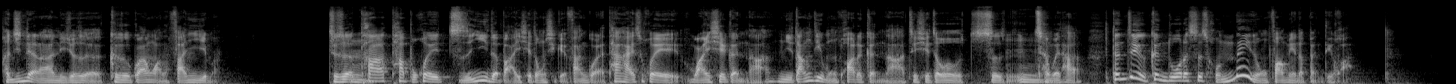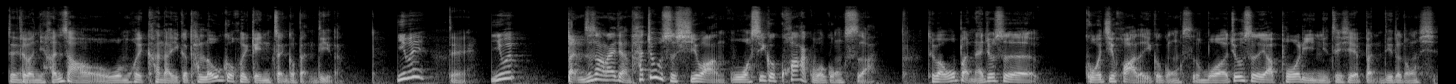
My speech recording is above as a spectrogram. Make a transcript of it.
很经典的案例，就是各个官网的翻译嘛。就是它它不会执意的把一些东西给翻过来，它还是会玩一些梗啊，你当地文化的梗啊，这些都是成为它的。但这个更多的是从内容方面的本地化，对啊对吧？你很少我们会看到一个它 logo 会给你整个本地的，因为对因为本质上来讲，他就是希望我是一个跨国公司啊，对吧？我本来就是国际化的一个公司，我就是要剥离你这些本地的东西。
